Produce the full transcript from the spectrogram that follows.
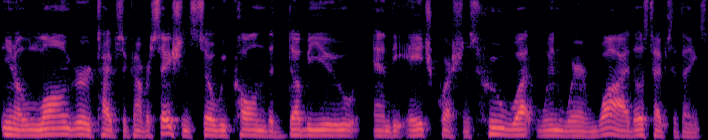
you know, longer types of conversations. So we call them the W and the H questions who, what, when, where, and why, those types of things.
